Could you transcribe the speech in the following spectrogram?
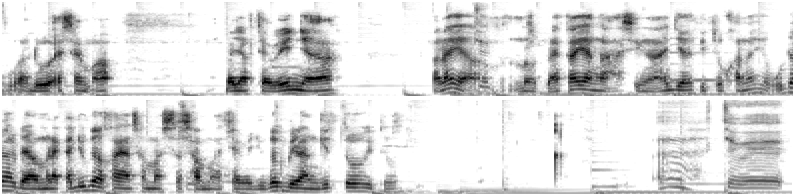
gua dulu SMA banyak ceweknya karena ya menurut mereka ya nggak asing aja gitu. Karena ya udah dan mereka juga kayak sama sesama cewek juga bilang gitu gitu. Ah cewek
